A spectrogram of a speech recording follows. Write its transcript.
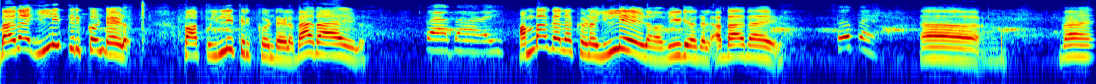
ಬಾಯ್ ಬಾಯ್ ಇಲ್ಲಿ ತಿರ್ಕೊಂಡು ಹೇಳು. ಪಾಪು ಇಲ್ಲಿ ತಿರ್ಕೊಂಡು ಹೇಳು. ಬಾಯ್ ಬಾಯ್ ಹೇಳು. ಅಂಬಾಗಲ್ಲ ಕಣೋ ಇಲ್ಲಿ ಹೇಳು ವಿಡಿಯೋದಲ್ಲಿ. ಬಾಯ್ ಬಾಯ್ ಹೇಳು. ಬಾಯ್.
